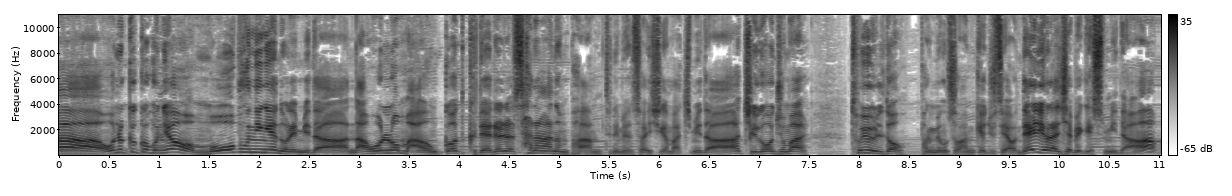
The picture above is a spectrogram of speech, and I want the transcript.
자, 오늘 끝곡은요, 모브닝의 노래입니다. 나 홀로 마음껏 그대를 사랑하는 밤 들으면서 이 시간 마칩니다. 즐거운 주말, 토요일도 박명수와 함께 해주세요. 내일 11시에 뵙겠습니다.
